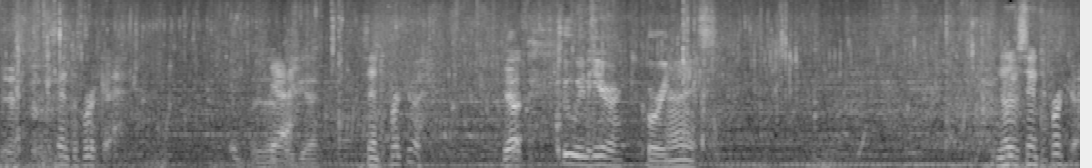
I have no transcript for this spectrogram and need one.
Satanoperca. Look at that Yeah. big guy. Satanoperca. Yeah, two in here, Corey. Nice. Another Satanoperca.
